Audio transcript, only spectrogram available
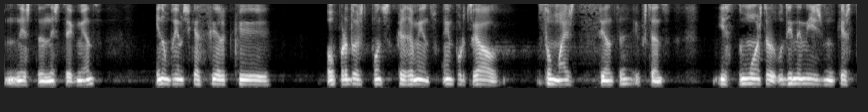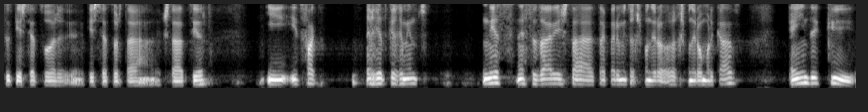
neste, neste segmento e não podemos esquecer que operadores de pontos de carregamento em Portugal são mais de 60 e portanto isso demonstra o dinamismo que este, que este setor, que este setor está, está a ter e, e de facto a rede de carregamento nesse, nessas áreas está, está claramente a responder, a responder ao mercado, ainda que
